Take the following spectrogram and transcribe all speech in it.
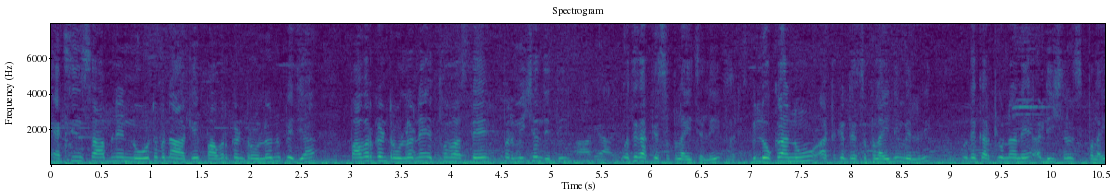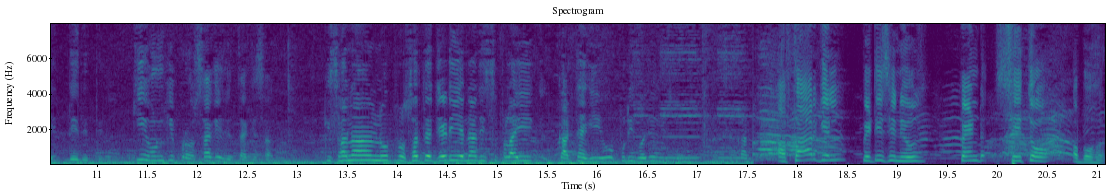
ਐਕਸਿਸ ਸਾਹਿਬ ਨੇ ਨੋਟ ਬਣਾ ਕੇ ਪਾਵਰ ਕੰਟਰੋਲਰ ਨੂੰ ਭੇਜਿਆ। ਪਾਵਰ ਕੰਟਰੋਲਰ ਨੇ ਇੱਥੋਂ ਵਾਸਤੇ ਪਰਮਿਸ਼ਨ ਦਿੱਤੀ। ਉਹਦੇ ਕਰਕੇ ਸਪਲਾਈ ਚੱਲੀ। ਵੀ ਲੋਕਾਂ ਨੂੰ 8 ਘੰਟੇ ਸਪਲਾਈ ਨਹੀਂ ਮਿਲ ਰਹੀ। ਉਹਦੇ ਕਰਕੇ ਉਹਨਾਂ ਨੇ ਐਡੀਸ਼ਨਲ ਸਪਲਾਈ ਦੇ ਦਿੱਤੀ। ਕੀ ਹੁਣ ਕੀ ਭਰੋਸਾ ਕੀ ਦਿੱਤਾ ਕਿਸਾਨਾਂ ਨੂੰ? ਕਿਸਾਨਾਂ ਨੂੰ ਭਰੋਸਾ ਤੇ ਜਿਹੜੀ ਇਹਨਾਂ ਦੀ ਸਪਲਾਈ ਘੱਟ ਹੈਗੀ, ਉਹ ਪੂਰੀ ਹੋ ਜਾਏਗੀ ਅਫਤਾਰ ਗਿੱਲ, ਪੀਟੀਸੀ ਨਿਊਜ਼, ਪਿੰਡ ਸੀਤੋ ਅਬੋਹਰ।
